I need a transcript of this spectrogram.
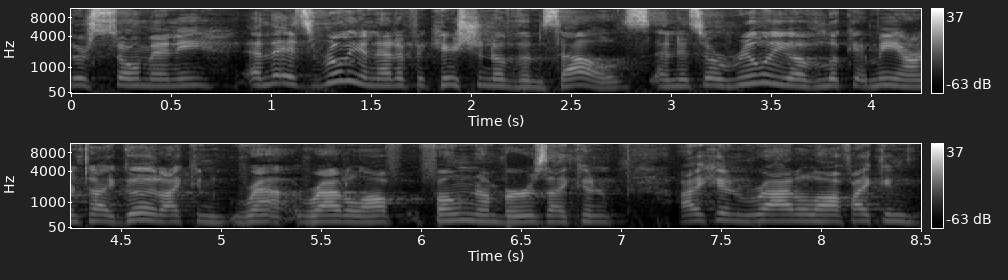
there's so many, and it's really an edification of themselves, and it's a really of look at me, aren't I good? I can ra- rattle off phone numbers, I can, I can rattle off, I can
